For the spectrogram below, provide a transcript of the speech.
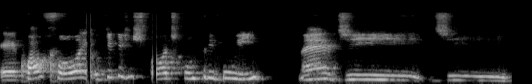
é, qual foi, o que, que a gente pode contribuir, né, de, de,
